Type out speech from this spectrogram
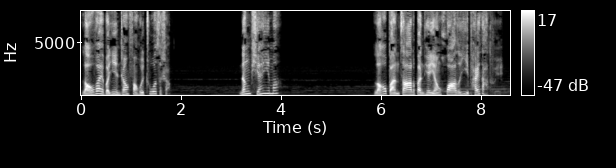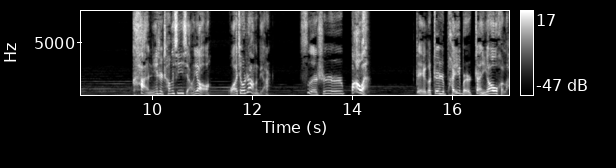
老外把印章放回桌子上，能便宜吗？老板咂了半天洋花子，一拍大腿：“看您是诚心想要，我就让点四十八万。这个真是赔本占吆喝了。”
